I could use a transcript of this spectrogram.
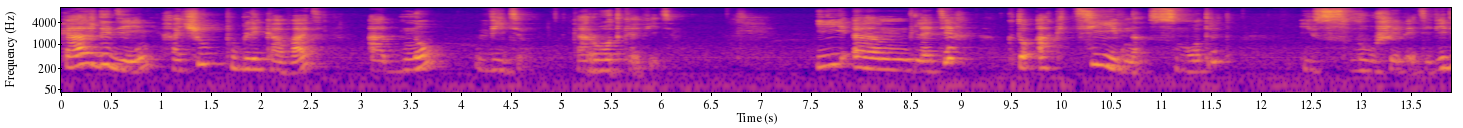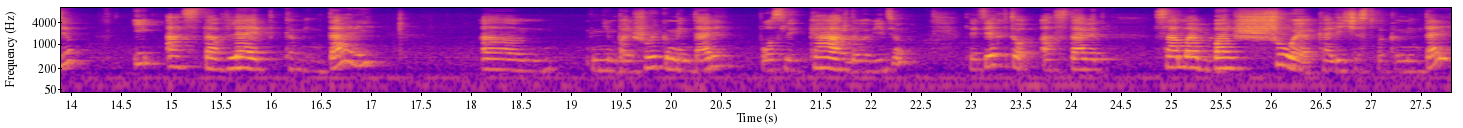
Каждый день хочу публиковать одно видео, короткое видео. И эм, для тех, кто активно смотрит и слушает эти видео и оставляет комментарий, эм, небольшой комментарий после каждого видео. Для тех, кто оставит самое большое количество комментариев,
